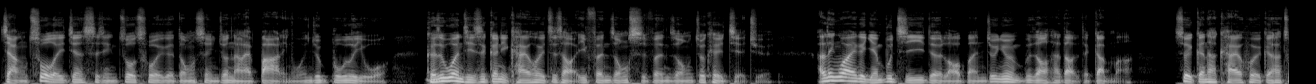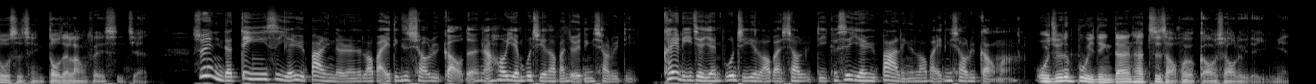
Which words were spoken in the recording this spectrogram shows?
讲错了一件事情，做错了一个东西，你就拿来霸凌我，你就 bully 我。可是问题是，跟你开会至少一分钟、十分钟就可以解决。而、啊、另外一个言不及义的老板，你就永远不知道他到底在干嘛，所以跟他开会、跟他做事情都在浪费时间。所以你的定义是，言语霸凌的人的老板一定是效率高的，然后言不及义的老板就一定效率低。可以理解言不及义的老板效率低，可是言语霸凌的老板一定效率高吗？我觉得不一定，但是他至少会有高效率的一面。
